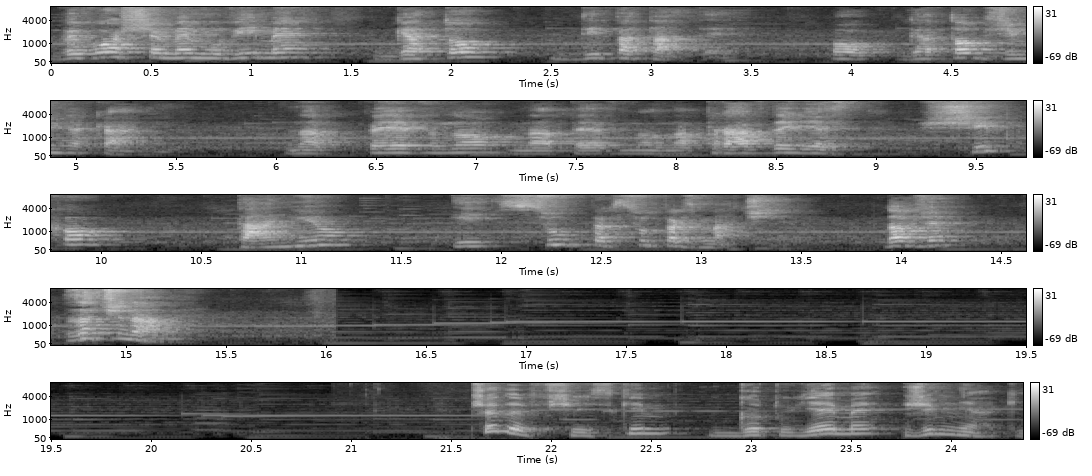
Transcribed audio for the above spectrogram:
we Włoszech my mówimy gato di patate, o gato ziemniakami. Na pewno, na pewno, naprawdę jest szybko, tanio i super, super smacznie. Dobrze? Zaczynamy. Przede wszystkim gotujemy ziemniaki.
